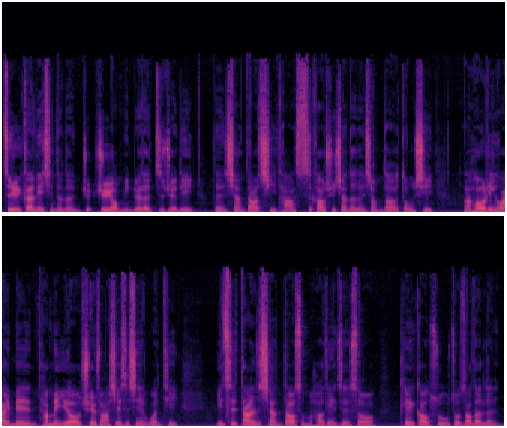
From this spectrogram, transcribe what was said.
至于概念型的人，具具有敏锐的直觉力，能想到其他思考取向的人想不到的东西。然后另外一面，他们也有缺乏现实性的问题，因此当想到什么好点子的时候，可以告诉周遭的人，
